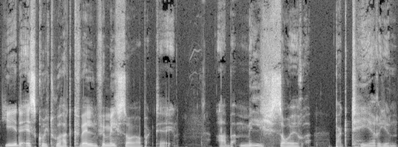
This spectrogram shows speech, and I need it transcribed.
Jede Esskultur hat Quellen für Milchsäurebakterien. Aber Milchsäure, Bakterien,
